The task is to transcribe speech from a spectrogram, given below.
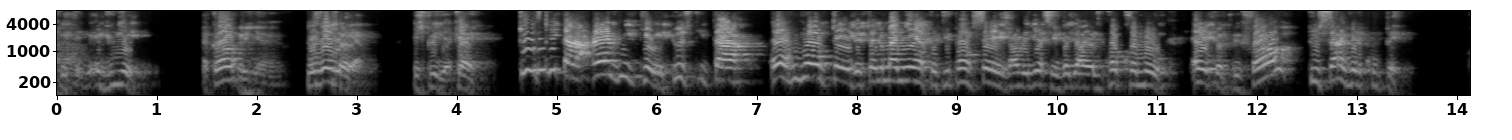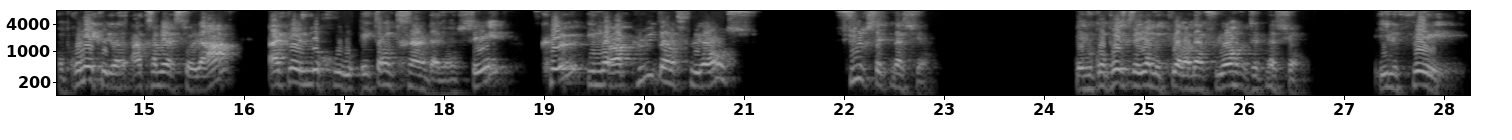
qui ah. est aiguillé. D'accord? Les œillères, si je puis dire. Okay tout ce qui t'a indiqué, tout ce qui t'a orienté de telle manière que tu pensais, j'ai envie de dire, si je veux dire le propre mot, être plus fort, tout ça, je vais le couper. Comprenez que à travers cela, Akashboku est en train d'annoncer qu'il n'aura plus d'influence sur cette nation. Et vous comprenez ce que c'est-à-dire ne plus avoir d'influence sur cette nation? Il fait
